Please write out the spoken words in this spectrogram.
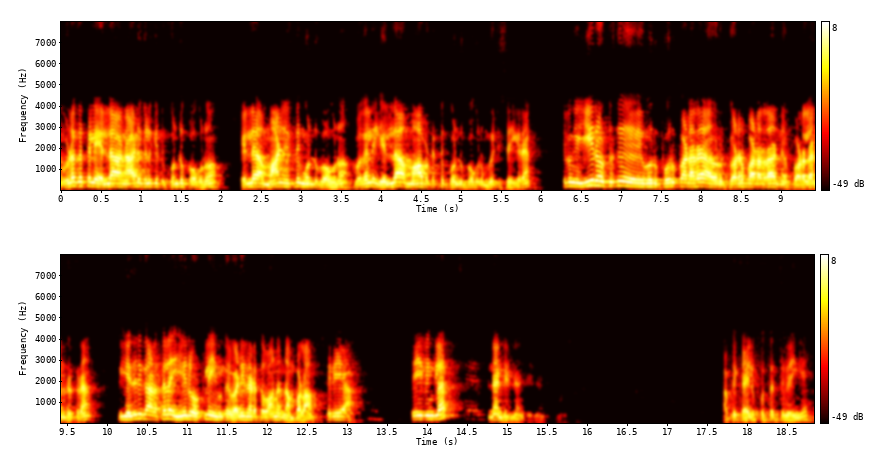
உலகத்தில் எல்லா நாடுகளுக்கும் இது கொண்டு போகணும். எல்லா மாநிலத்தையும் கொண்டு போகணும். முதல்ல எல்லா மாவட்டத்துக்கும் கொண்டு போகணும் முயற்சி செய்கிறேன். இவங்க ஈரோட்டுக்கு ஒரு பொறுப்பாளராக ஒரு தொடர்பாளராக போடலான்னு இருக்கிறேன். எதிர்காலத்தில் ஈரோட்டில் இவங்க வழி நடத்துவான்னு நம்பலாம். சரியா? செய்வீங்களா? நன்றி நன்றி நன்றி. அப்படி கையில் புத்தகத்தை வைங்க.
